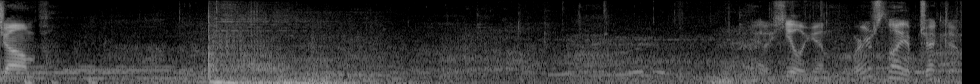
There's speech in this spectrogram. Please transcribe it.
Jump. I gotta heal again. Where's my objective?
